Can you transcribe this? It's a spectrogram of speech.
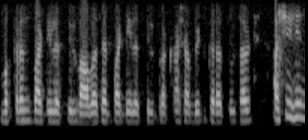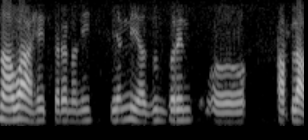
मकरंद पाटील असतील बाबासाहेब पाटील असतील प्रकाश आंबेडकर अतुल सावे अशी ही नावं आहेत कारण आणि यांनी अजूनपर्यंत आपला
